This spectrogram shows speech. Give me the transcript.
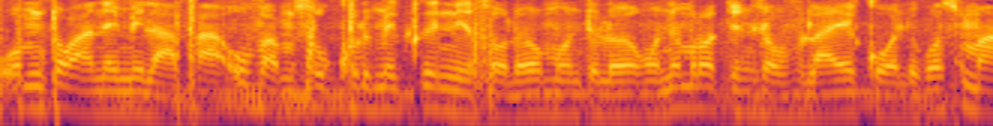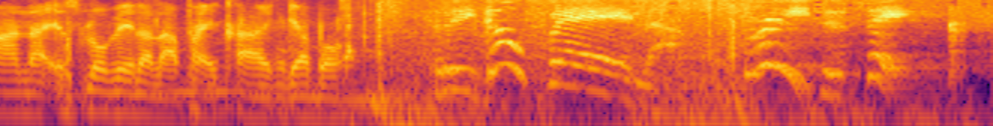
womntwana emilapha uvamise ukukhuluma iqiniso loyo muntu loyo nguNimrod Ndlovu la eGoli kosimana esilobela lapha ekhaya ngiyabonga. Rika ufela 3 to 6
